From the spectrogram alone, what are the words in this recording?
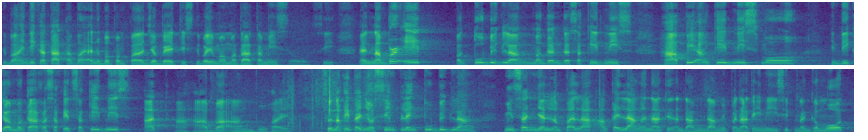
'Di ba? Hindi ka tatabay. Ano ba pang pa-diabetes? 'Di ba yung mga matatamis? Oh, see? And number eight, pag tubig lang, maganda sa kidneys. Happy ang kidneys mo, hindi ka magkakasakit sa kidneys at hahaba ang buhay. So nakita nyo, simpleng tubig lang. Minsan yan lang pala ang kailangan natin. Ang dami-dami pa natin iniisip na gamot,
